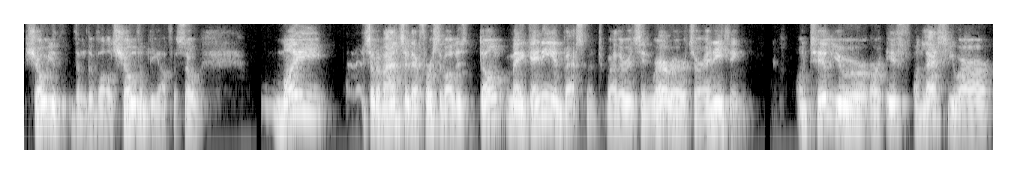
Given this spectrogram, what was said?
show you them the vault, show them the office. So my sort of answer there, first of all, is don't make any investment, whether it's in rare earths or anything, until you're or if unless you are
